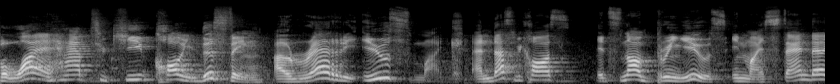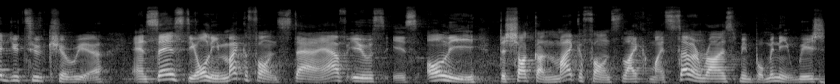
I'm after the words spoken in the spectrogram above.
But why I have to keep calling this thing a rarely used mic? And that's because it's not being used in my standard YouTube career and since the only microphones that I have used is only the shotgun microphones like my 7RYMS Minbo Mini which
